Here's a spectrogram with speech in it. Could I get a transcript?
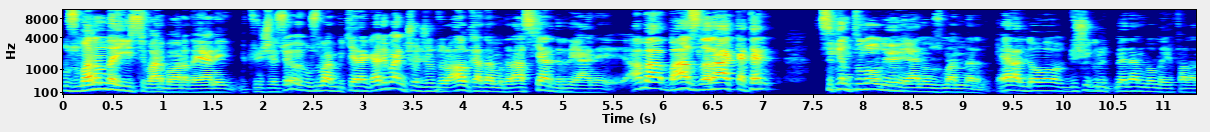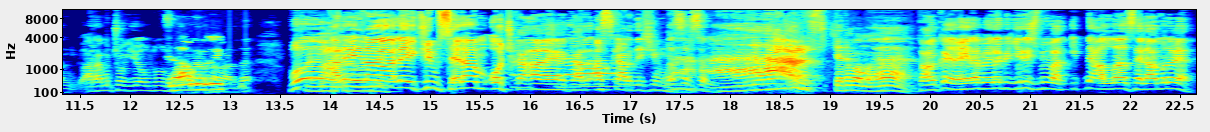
uzmanın da iyisi var bu arada. Yani bütün şey söylüyor. Uzman bir kere gariban çocuğudur, halk adamıdır, askerdir yani. Ama bazıları hakikaten sıkıntılı oluyor yani uzmanların. Herhalde o düşük rütbeden dolayı falan. Aramın çok iyi olduğu uzmanlar da vardı. Aleyküm aleyna selam. aleyküm selam oçka selam. as kardeşim nasılsın? Sikerim ama ha. Kanka yayına böyle bir giriş mi var? İbni Allah'ın selamını ver.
